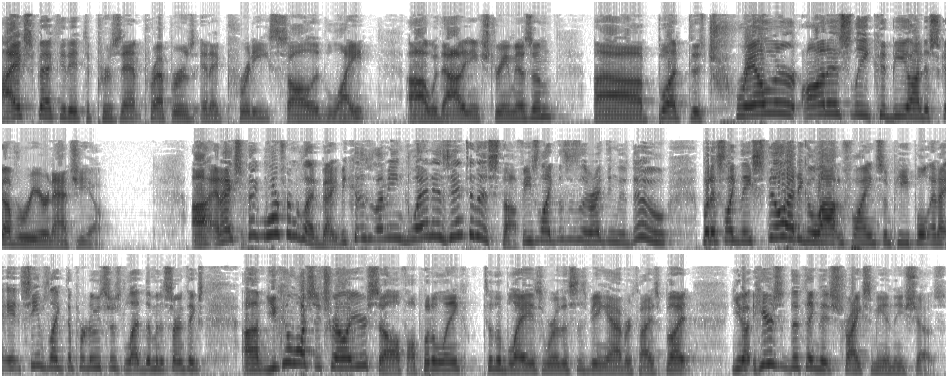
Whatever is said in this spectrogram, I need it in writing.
I expected it to present preppers in a pretty solid light, uh, without any extremism. Uh, but the trailer honestly could be on Discovery or Nat Geo. Uh, and I expect more from Glenn Beck because, I mean, Glenn is into this stuff. He's like, this is the right thing to do, but it's like they still had to go out and find some people, and I, it seems like the producers led them into certain things. Um, you can watch the trailer yourself. I'll put a link to the Blaze where this is being advertised, but, you know, here's the thing that strikes me in these shows.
